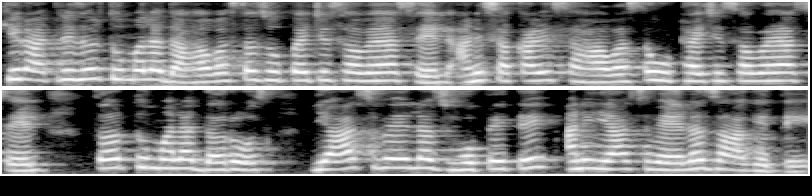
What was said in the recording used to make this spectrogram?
की रात्री जर तुम्हाला दहा वाजता झोपायची सवय असेल आणि सकाळी सहा वाजता उठायची सवय असेल तर तुम्हाला दररोज याच वेळेला झोप येते आणि याच वेळेला जाग येते.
